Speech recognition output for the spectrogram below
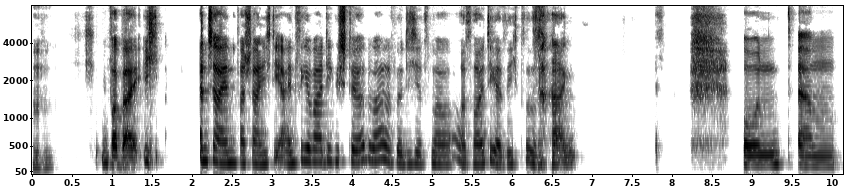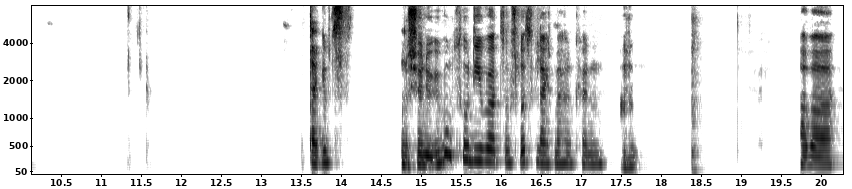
Mhm. Wobei ich anscheinend wahrscheinlich die Einzige war, die gestört war. Das würde ich jetzt mal aus heutiger Sicht so sagen. Und, ähm da gibt's 'ne schöne Übung zu, die wir zum Schluss vielleicht machen können. Mhm. Aber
